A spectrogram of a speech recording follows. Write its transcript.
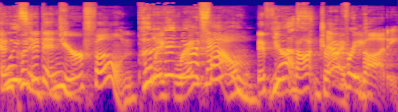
and put it in your phone. Put like it in right now if yes, you're not driving. Everybody.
